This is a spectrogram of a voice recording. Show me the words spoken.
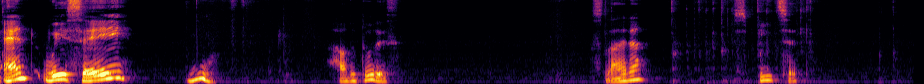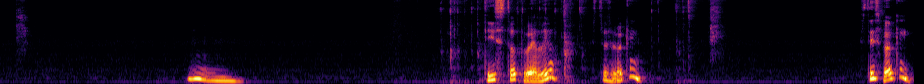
And we say, ooh, how to do this? Slider, speed set. Hmm this dot value. Is this working? Is this working?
